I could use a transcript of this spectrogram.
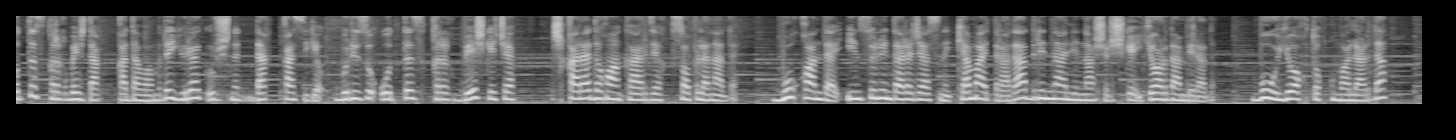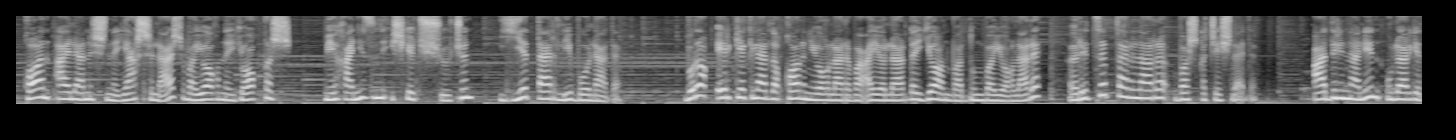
o'ttiz qirq besh daqiqa davomida yurak urishini daqiqasiga bir yuz o'ttiz qirq beshgacha chiqaradigan kardiya hisoblanadi. Bu qonda insulin darajasini kamaytiradi adrenalinni oshirishga yordam beradi. Bu yog' to'qimalarida qon aylanishini yaxshilash va yog'ni yoqish mexanizmi ishga tushishi uchun yetarli bo'ladi. Biroq erkaklarda qorin yog'lari va ayollarda yon va dumba yog'lari retseptorlari boshqacha ishlaydi. Adrenalin ularga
